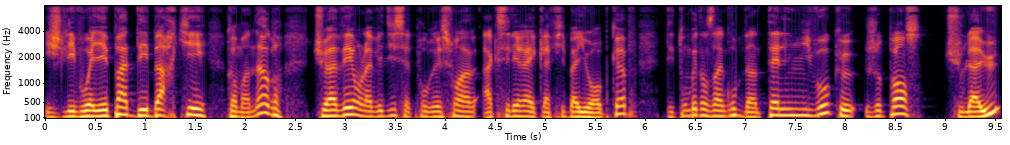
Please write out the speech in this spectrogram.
et je les voyais pas débarquer comme un ogre. Tu avais, on l'avait dit, cette progression accélérée avec la FIBA Europe Cup. T'es tombé dans un groupe d'un tel niveau que je pense tu l'as eu.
